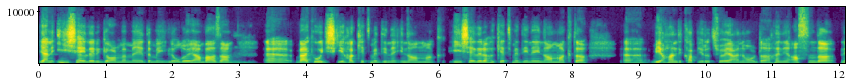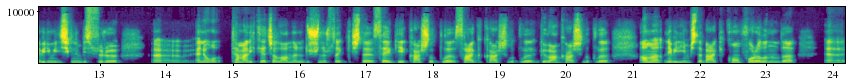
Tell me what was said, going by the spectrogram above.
yani iyi şeyleri görmemeye de meyilli oluyor. Yani bazen e, belki o ilişkiyi hak etmediğine inanmak, iyi şeyleri hak etmediğine inanmak da e, bir handikap yaratıyor yani orada. Hani aslında ne bileyim ilişkinin bir sürü e, hani o temel ihtiyaç alanlarını düşünürsek işte sevgi karşılıklı, saygı karşılıklı, güven karşılıklı ama ne bileyim işte belki konfor alanında e,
